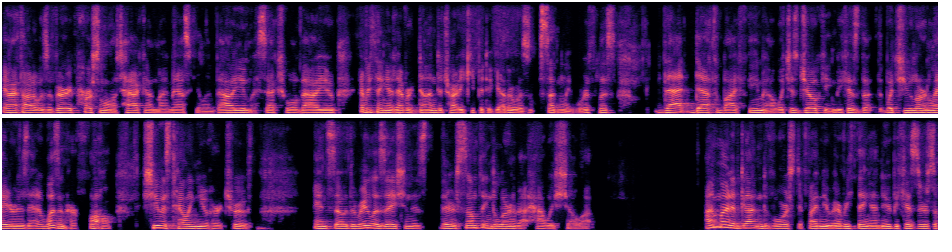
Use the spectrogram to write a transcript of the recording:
and I thought it was a very personal attack on my masculine value, my sexual value. Everything I'd ever done to try to keep it together was suddenly worthless. That death by female, which is joking because the, what you learn later is that it wasn't her fault. She was telling you her truth. And so the realization is there's something to learn about how we show up. I might have gotten divorced if I knew everything I knew because there's a,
